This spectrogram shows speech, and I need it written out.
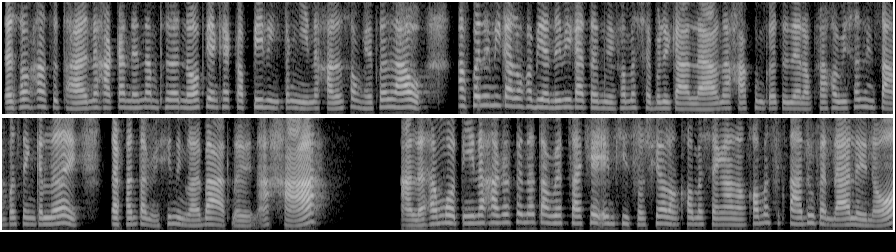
และช่องทางสุดท้ายนะคะ การแนะนำเพื่อนเนาะเพียงแค่ copy ลิงก์ตรงนี้นะคะ แล้วส่งให้เพื่อนเราหากเพื่อนได้มีการลงทะเบียนได้มีการเติมเงินเข้ามาใช้บริการแล้วนะคะ คุณก็จะได้รับค่าคอมมิชชั่นถึง3%กันเลยแต่ขั้นต่ำอยู่ที่ 100 บาทเลยนะคะ อ่าและทั้งหมดนี้นะคะก็คือหน้าตาเว็บไซต์ KMP Social ลองเข้ามาใช้งานลองเข้ามาศึกษาดูกันได้เลยเนาะ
